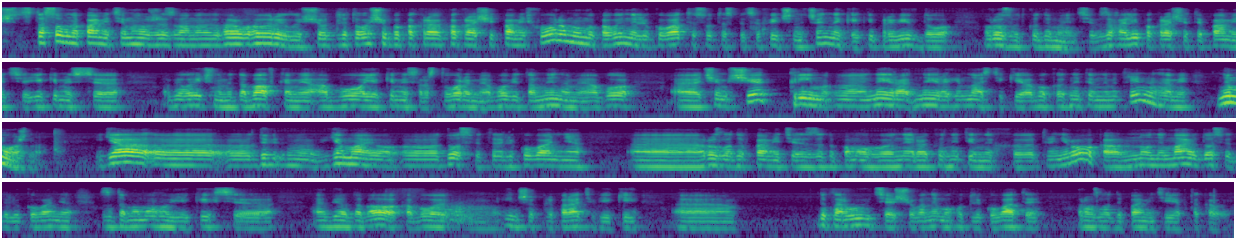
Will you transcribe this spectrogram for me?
Стосовно пам'яті, ми вже з вами говорили, що для того, щоб покращити пам'ять хворому, ми повинні лікувати суто специфічний чинник, який привів до розвитку деменції. Взагалі покращити пам'ять якимись е, біологічними добавками, або якимись растворами, або вітамінами, або е, чим ще, крім е, нейро, нейрогімнастики або когнитивними тренінгами, не можна. Я, е, е, е, я маю е, досвід лікування розладів пам'яті за допомогою нейрокогнитивних е, тренувань, але не маю досвіду лікування за допомогою якихось біодобавок або інших препаратів, які декларуються, що вони можуть лікувати розлади пам'яті як такові.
